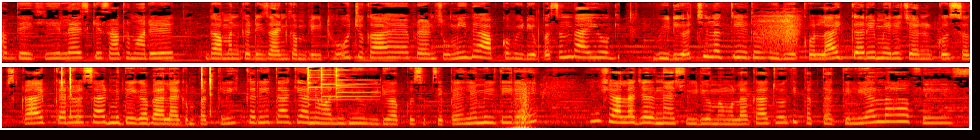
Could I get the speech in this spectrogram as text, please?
अब देखिए, लेस के साथ हमारे दामन का डिज़ाइन कंप्लीट हो चुका है। फ्रेंड्स, उम्मीद है आपको वीडियो पसंद आई होगी। वीडियो अच्छी लगती है तो वीडियो को लाइक करें, मेरे चैनल को सब्सक्राइब करें और साइड में देगा बेल आइकन पर क्लिक करें ताकि आने वाली न्यू वीडियो आपको सबसे पहले मिलती रहे। इंशाल्लाह जल्द नेक्स्ट वीडियो में मुलाकात होगी। तब तक के लिए अल्लाह हाफिज़।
